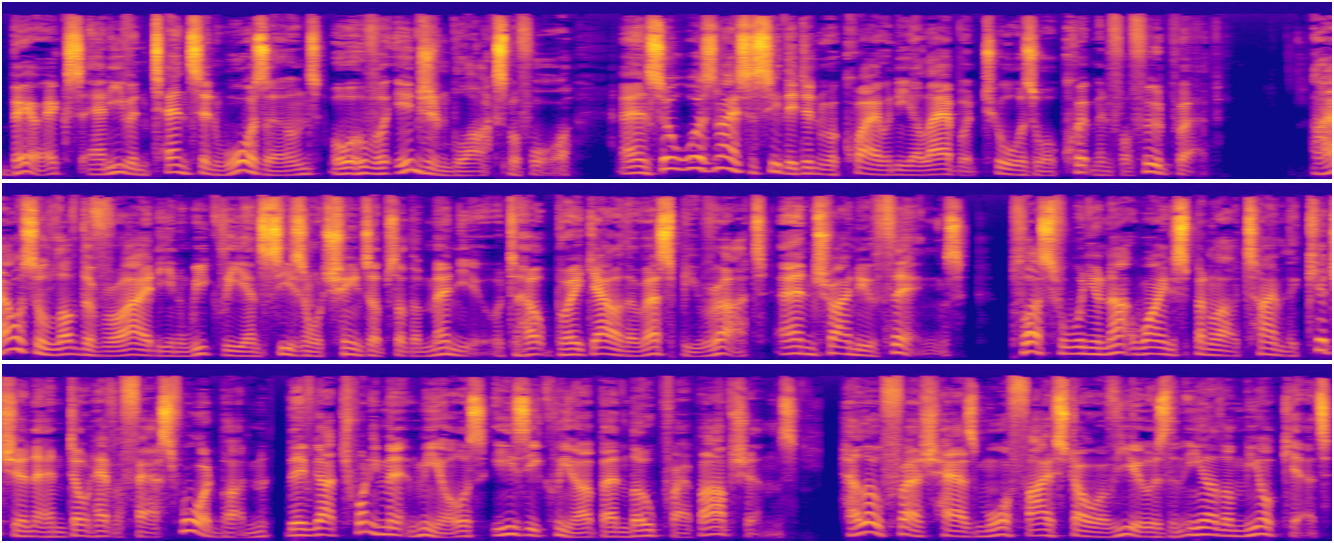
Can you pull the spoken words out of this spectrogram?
barracks, and even tents in war zones or over engine blocks before, and so it was nice to see they didn't require any elaborate tools or equipment for food prep. I also love the variety in weekly and seasonal change-ups of the menu to help break out of the recipe rut and try new things. Plus, for when you're not wanting to spend a lot of time in the kitchen and don't have a fast forward button, they've got 20 minute meals, easy cleanup, and low prep options. HelloFresh has more 5 star reviews than any other meal kit,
